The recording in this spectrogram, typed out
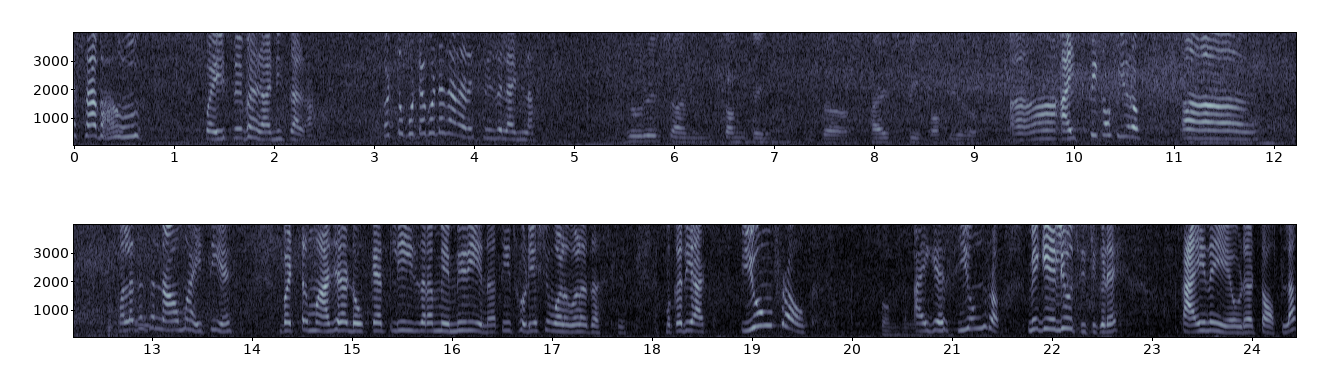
असा भाऊ. पैसे भरा आणि चला. पण तू कुठे कुठे जाणार आहे स्वित्झर्लंडला? Peak of Europe. I speak of Europe मला त्याचं नाव माहिती आहे बट माझ्या डोक्यातली जरा मेमरी आहे ना ती थोडी अशी वळवळत असते. मग कधी आठ युंग फ्रॉक. आय गेस युंग फ्रॉक मी गेली होती तिकडे. काही नाही आहे एवढ्या टॉपला.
